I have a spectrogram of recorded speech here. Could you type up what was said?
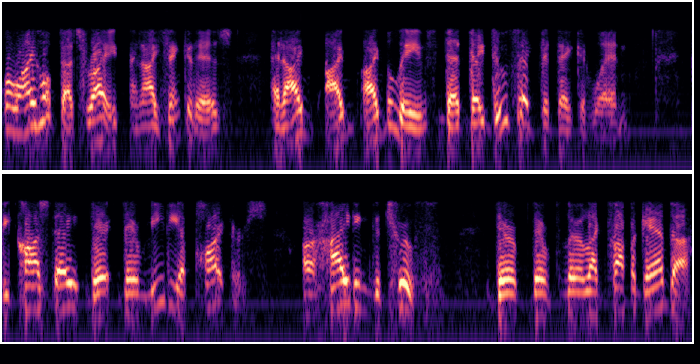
Well, I hope that's right, and I think it is, and I I I believe that they do think that they could win because they their their media partners are hiding the truth. They're they're they're like propaganda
